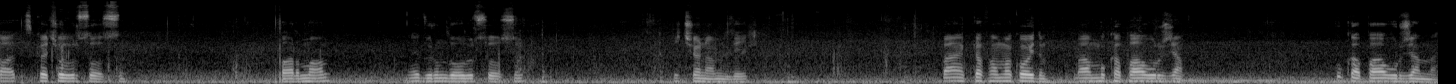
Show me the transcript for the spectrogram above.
Saat kaç olursa olsun. Parmağım ne durumda olursa olsun hiç önemli değil. Ben kafama koydum. Ben bu kapağı vuracağım. Bu kapağı vuracağım ben.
